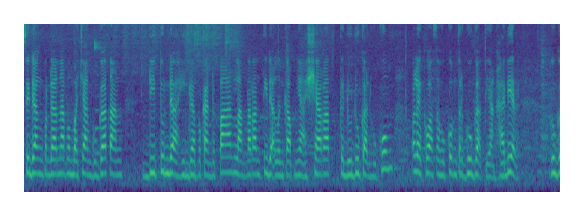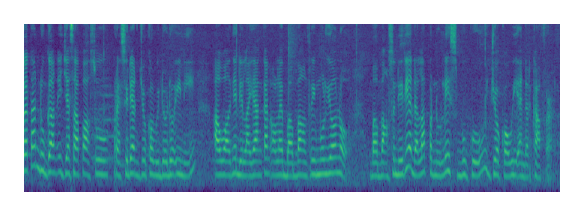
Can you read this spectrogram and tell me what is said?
Sidang perdana pembacaan gugatan ditunda hingga pekan depan lantaran tidak lengkapnya syarat kedudukan hukum oleh kuasa hukum tergugat yang hadir. Gugatan dugaan ijazah palsu Presiden Joko Widodo ini awalnya dilayangkan oleh Bambang Trimulyono. Bambang sendiri adalah penulis buku Jokowi Undercover.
